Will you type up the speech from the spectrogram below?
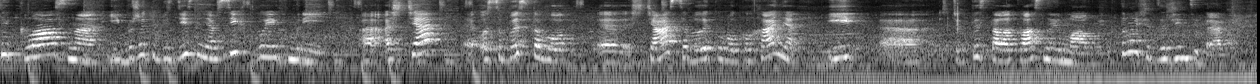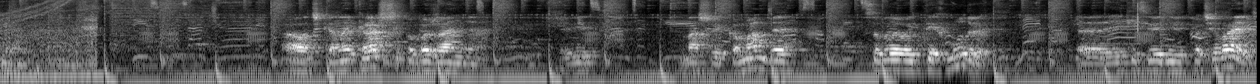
ти класна і бажаю тобі здійснення всіх твоїх мрій. А, а ще е, особистого е, щастя, великого кохання і е, щоб ти стала класною мамою. Тому що це жінці треба. Аллочка, найкращі побажання від нашої команди, особливо тих мудрих, е, які сьогодні відпочивають.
